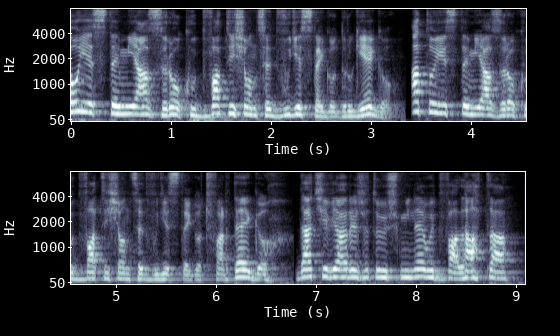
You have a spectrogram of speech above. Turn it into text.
To jestem ja z roku 2022, a to jestem ja z roku 2024. Dacie wiarę, że to już minęły dwa lata?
